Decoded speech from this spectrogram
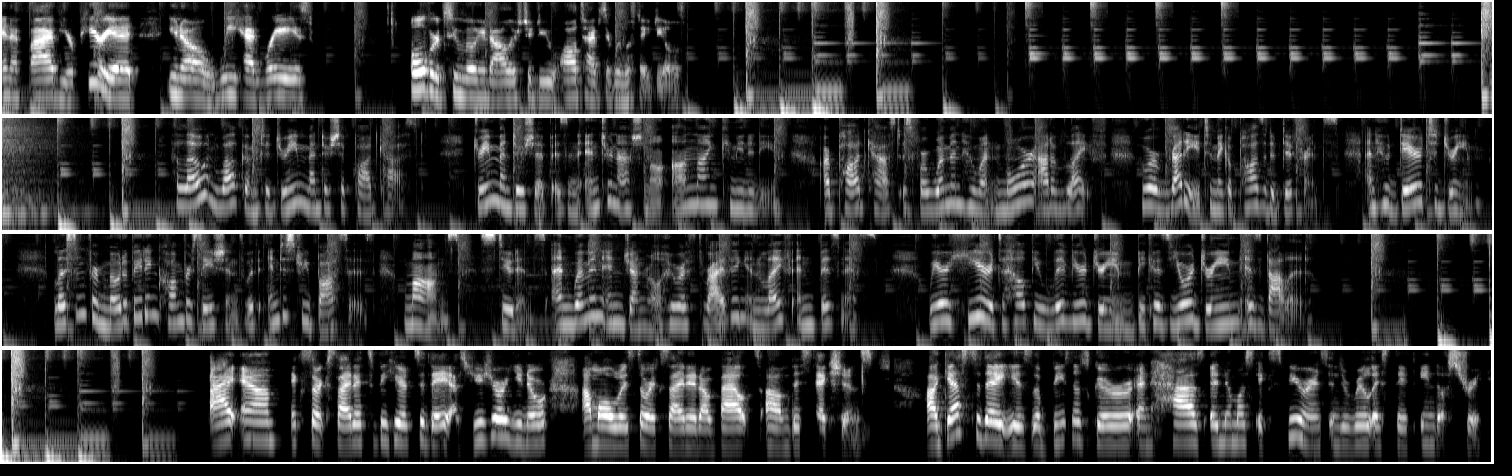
in a five year period, you know, we had raised over $2 million to do all types of real estate deals. Hello and welcome to Dream Mentorship Podcast. Dream Mentorship is an international online community. Our podcast is for women who want more out of life, who are ready to make a positive difference, and who dare to dream. Listen for motivating conversations with industry bosses, moms, students, and women in general who are thriving in life and business. We are here to help you live your dream because your dream is valid. I am so excited to be here today. As usual, you know, I'm always so excited about um, these sections. Our guest today is a business guru and has enormous experience in the real estate industry.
